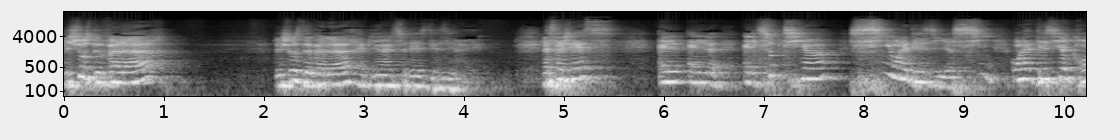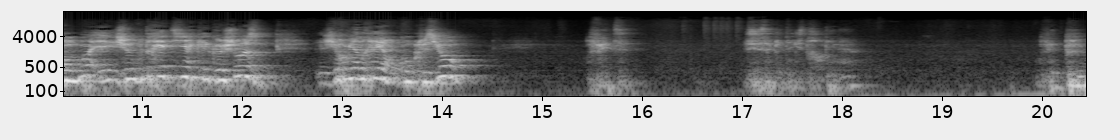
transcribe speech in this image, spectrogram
Les choses de valeur, les choses de valeur, eh bien, elles se laissent désirer. La sagesse, elle, elle, elle s'obtient si on la désire, si on la désire grandement. Et je voudrais dire quelque chose, j'y reviendrai en conclusion. En fait, c'est ça qui est plus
